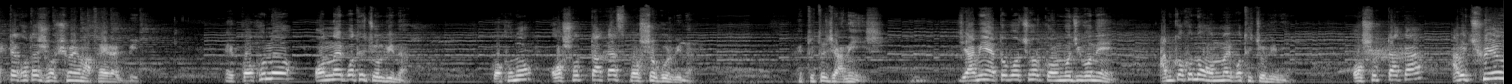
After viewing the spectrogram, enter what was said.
একটা কথা সবসময় মাথায় রাখবি কখনো অন্যায় পথে চলবি না কখনো অসৎ টাকা স্পর্শ করবি না। তুই তো জানিস যে আমি এত বছর কর্মজীবনে আমি কখনো অন্যায় পথে চলিনি অসৎ টাকা আমি ছুঁয়েও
